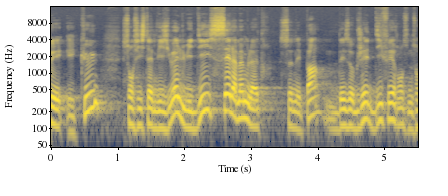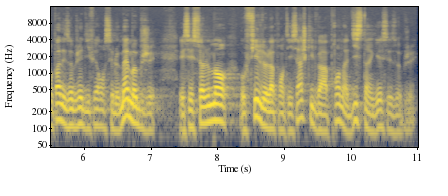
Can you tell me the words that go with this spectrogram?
P et Q, son système visuel lui dit c'est la même lettre. Ce n'est pas des objets différents, ce ne sont pas des objets différents, c'est le même objet. Et c'est seulement au fil de l'apprentissage qu'il va apprendre à distinguer ces objets.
